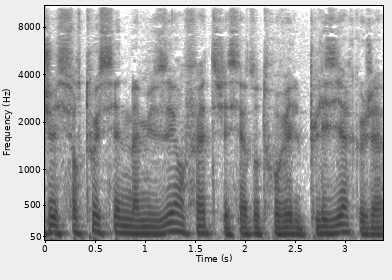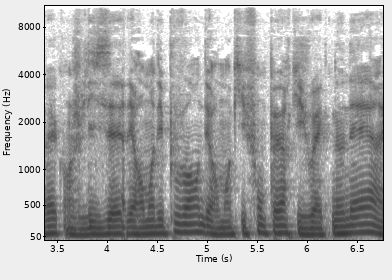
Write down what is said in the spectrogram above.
J'ai surtout essayé de m'amuser en fait. J'ai essayé de retrouver le plaisir que j'avais quand je lisais des romans d'épouvante, des romans qui font peur, qui jouent avec nos nerfs,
